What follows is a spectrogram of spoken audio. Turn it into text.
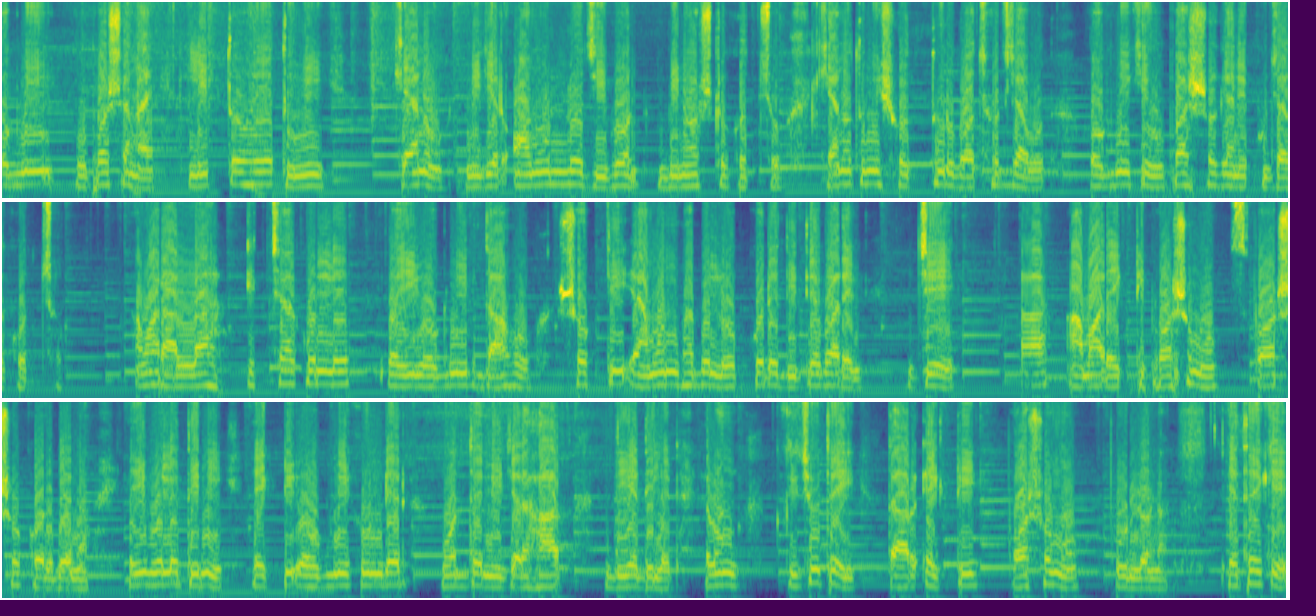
অগ্নি উপাসনায় লিপ্ত হয়ে তুমি কেন নিজের অমূল্য জীবন বিনষ্ট করছ? কেন তুমি সত্তর বছর যাবৎ অগ্নিকে উপাস্য জ্ঞানে পূজা করছ? আমার আল্লাহ ইচ্ছা করলে ওই অগ্নির দাহ শক্তি এমনভাবে লোপ করে দিতে পারেন যে তা আমার একটি পশম স্পর্শ করবে না। এই বলে তিনি একটি অগ্নিকুণ্ডের মধ্যে নিজের হাত দিয়ে দিলেন এবং কিছুতেই তার একটি পশমও পূর্ল না। এ থেকে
